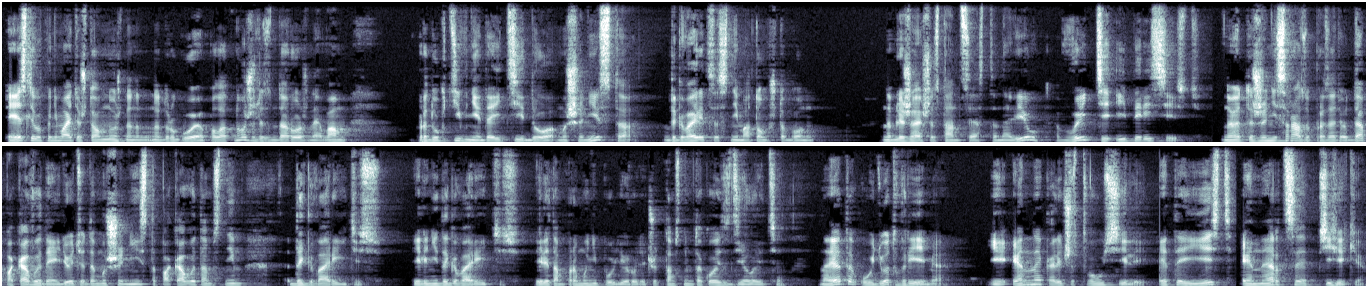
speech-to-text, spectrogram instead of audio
И если вы понимаете, что вам нужно на, другое полотно железнодорожное, вам продуктивнее дойти до машиниста, договориться с ним о том, чтобы он на ближайшей станции остановил, выйти и пересесть. Но это же не сразу произойдет, да, пока вы дойдете до машиниста, пока вы там с ним договоритесь или не договоритесь, или там проманипулируете, что-то там с ним такое сделаете. На это уйдет время и энное количество усилий. Это и есть инерция психики.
